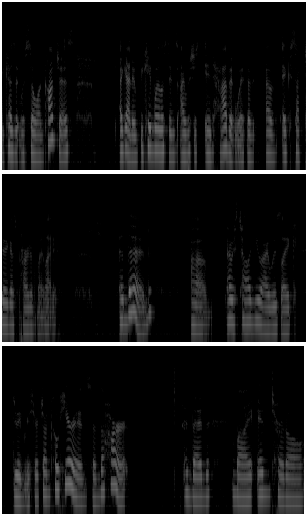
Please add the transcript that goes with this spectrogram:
because it was so unconscious, again, it became one of those things I was just in habit with of, of accepting as part of my life. And then um, I was telling you I was like doing research on coherence and the heart, and then my internal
